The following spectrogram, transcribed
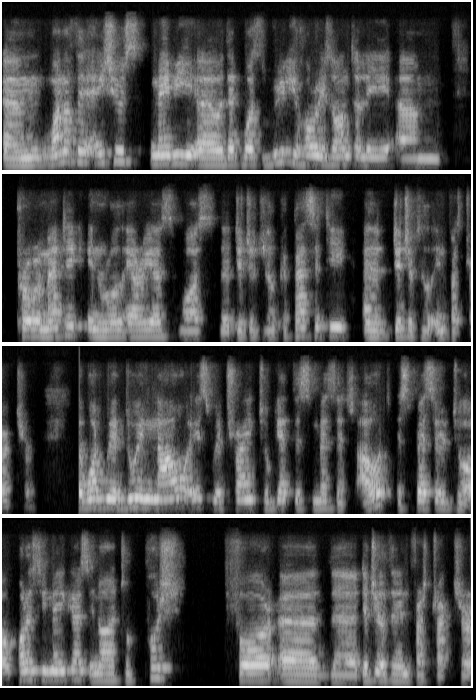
Um, one of the issues maybe uh, that was really horizontally um, problematic in rural areas was the digital capacity and the digital infrastructure. What we're doing now is we're trying to get this message out, especially to our policymakers, in order to push for uh, the digital infrastructure.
